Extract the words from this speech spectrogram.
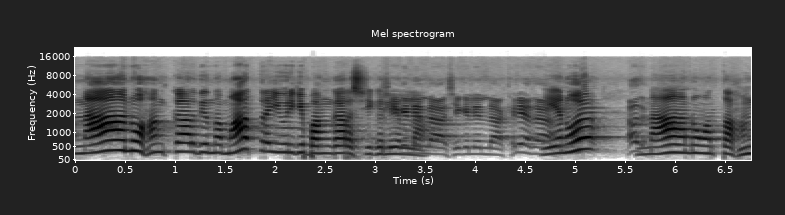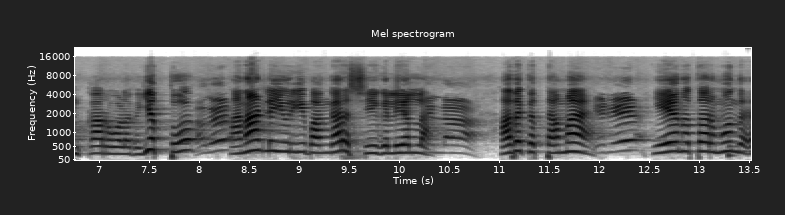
ನಾನು ಅಹಂಕಾರದಿಂದ ಮಾತ್ರ ಇವರಿಗೆ ಬಂಗಾರ ಸಿಗಲಿಲ್ಲ. ಸಿಗಲಿಲ್ಲ ಸಿಗಲಿಲ್ಲ. ಖರೆ ಅದ. ಏನು? ನಾನು ಅಂತ ಅಹಂಕಾರ ಒಳಗೆ ಇತ್ತು ಅನಾಡ್ಲಿ ಇವ್ರಿಗೆ ಬಂಗಾರ ಸಿಗಲಿಲ್ಲ ಅದಕ್ಕೆ ತಮ್ಮ ಏನತ್ತಾರ ಮುಂದೆ?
